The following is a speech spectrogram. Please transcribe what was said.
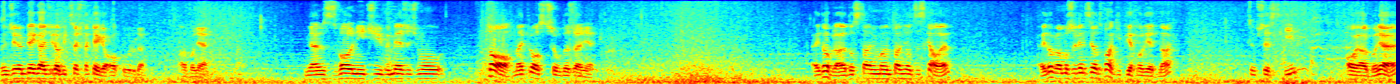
Będziemy biegać i robić coś takiego, o kurde. Albo nie. Miałem zwolnić i wymierzyć mu to, najprostsze uderzenie. Ej, dobra, ale dostałem momentalnie odzyskałem. Ej, dobra, może więcej odwagi piechol jednak. W tym wszystkim. Oj, albo nie.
